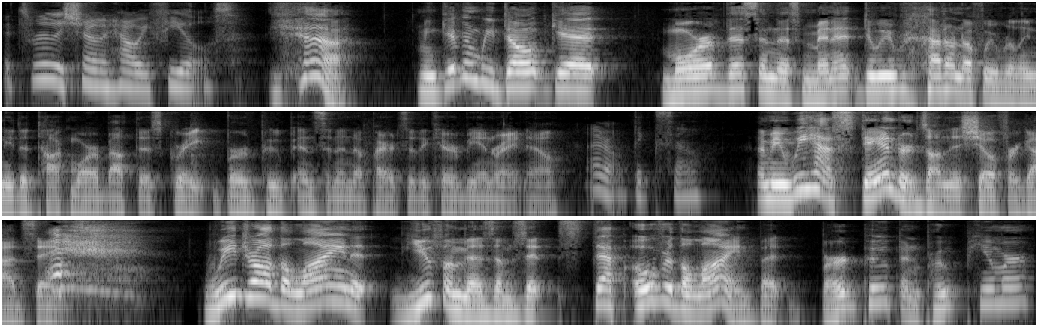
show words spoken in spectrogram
it's really showing how he feels. Yeah. I mean, given we don't get more of this in this minute, do we? I don't know if we really need to talk more about this great bird poop incident of Pirates of the Caribbean right now. I don't think so. I mean, we have standards on this show, for God's sake. we draw the line at euphemisms that step over the line, but bird poop and poop humor,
